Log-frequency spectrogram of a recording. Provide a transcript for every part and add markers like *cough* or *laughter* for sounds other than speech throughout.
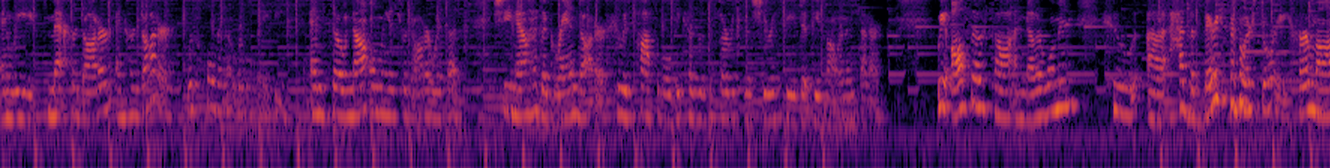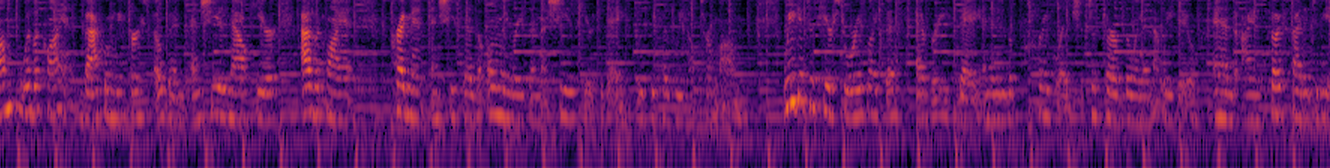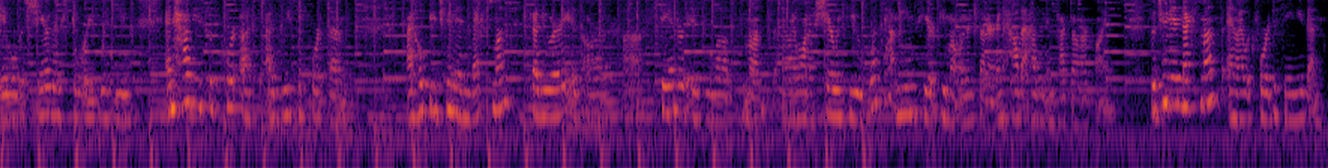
And we met her daughter, and her daughter was holding a little baby. And so not only is her daughter with us, she now has a granddaughter who is possible because of the services she received at Piedmont Women's Center. We also saw another woman who uh, had the very *laughs* similar story. Her mom was a client back when we first opened and she is now here as a client, pregnant, and she said the only reason that she is here today was because we helped her mom. We get to hear stories like this every day and it is a privilege to serve the women that we do. And I am so excited to be able to share their stories with you and have you support us as we support them. I hope you tune in next month. February is our uh, Standard is Love month, and I want to share with you what that means here at Piedmont Women's Center and how that has an impact on our clients. So tune in next month, and I look forward to seeing you then.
